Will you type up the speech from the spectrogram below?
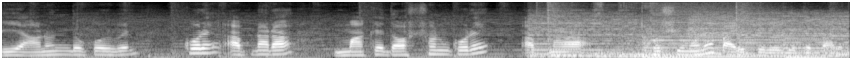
দিয়ে আনন্দ করবেন, করে আপনারা মাকে দর্শন করে আপনারা খুশি মনে বাড়ি ফিরে যেতে পারেন।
